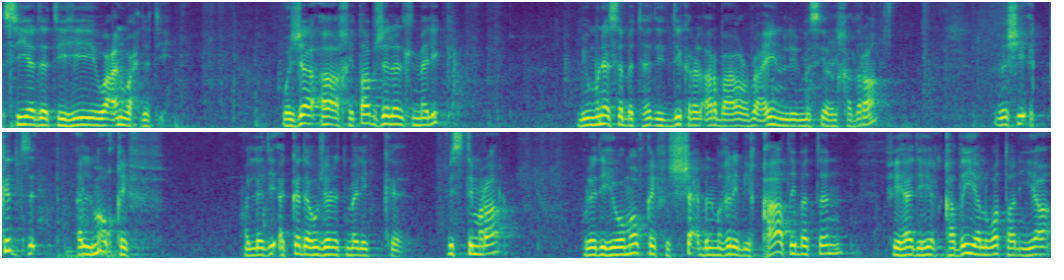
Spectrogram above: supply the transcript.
سيادته وعن وحدته. وجاء خطاب جلالة الملك بمناسبة هذه الذكرى الأربعة والأربعين للمسيرة الخضراء باش يأكد الموقف الذي أكده جلالة الملك باستمرار والذي هو موقف الشعب المغربي قاطبة في هذه القضية الوطنية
